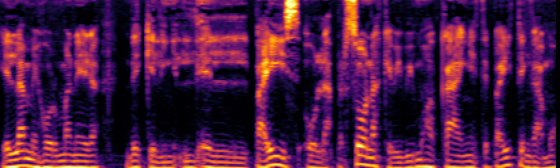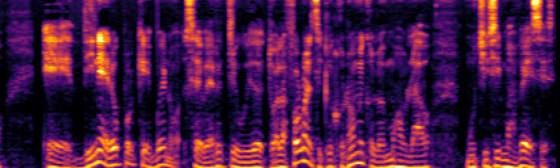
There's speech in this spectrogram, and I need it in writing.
es la mejor manera de que el, el país o las personas que vivimos acá en este país tengamos eh, dinero porque bueno se ve retribuido de todas las formas el ciclo económico lo hemos hablado muchísimas veces.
